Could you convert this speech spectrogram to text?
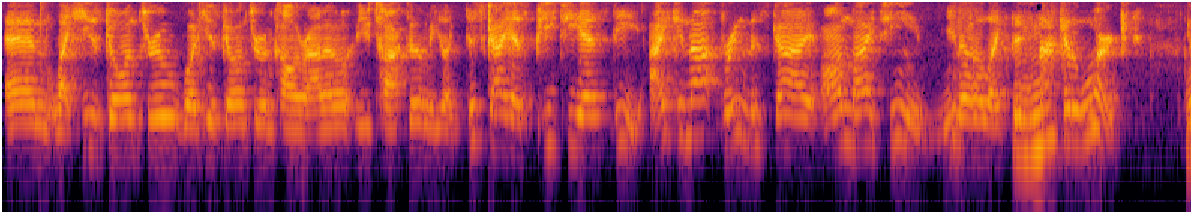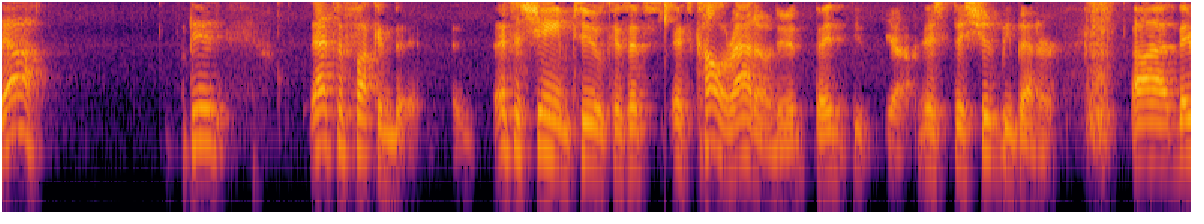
And like he's going through what he's going through in Colorado, and you talk to him, he's like, "This guy has PTSD. I cannot bring this guy on my team. You know, like this is not going to work." Yeah, dude, that's a fucking that's a shame too because it's it's Colorado, dude. They Yeah. they, they should be better. Uh, they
